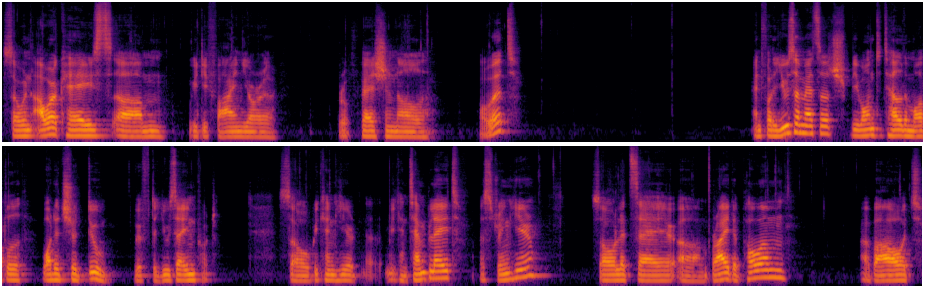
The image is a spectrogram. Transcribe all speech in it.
So in our case, um, we define you're a professional poet. And for the user message, we want to tell the model what it should do with the user input. So we can here, we can template a string here. So let's say um, write a poem about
